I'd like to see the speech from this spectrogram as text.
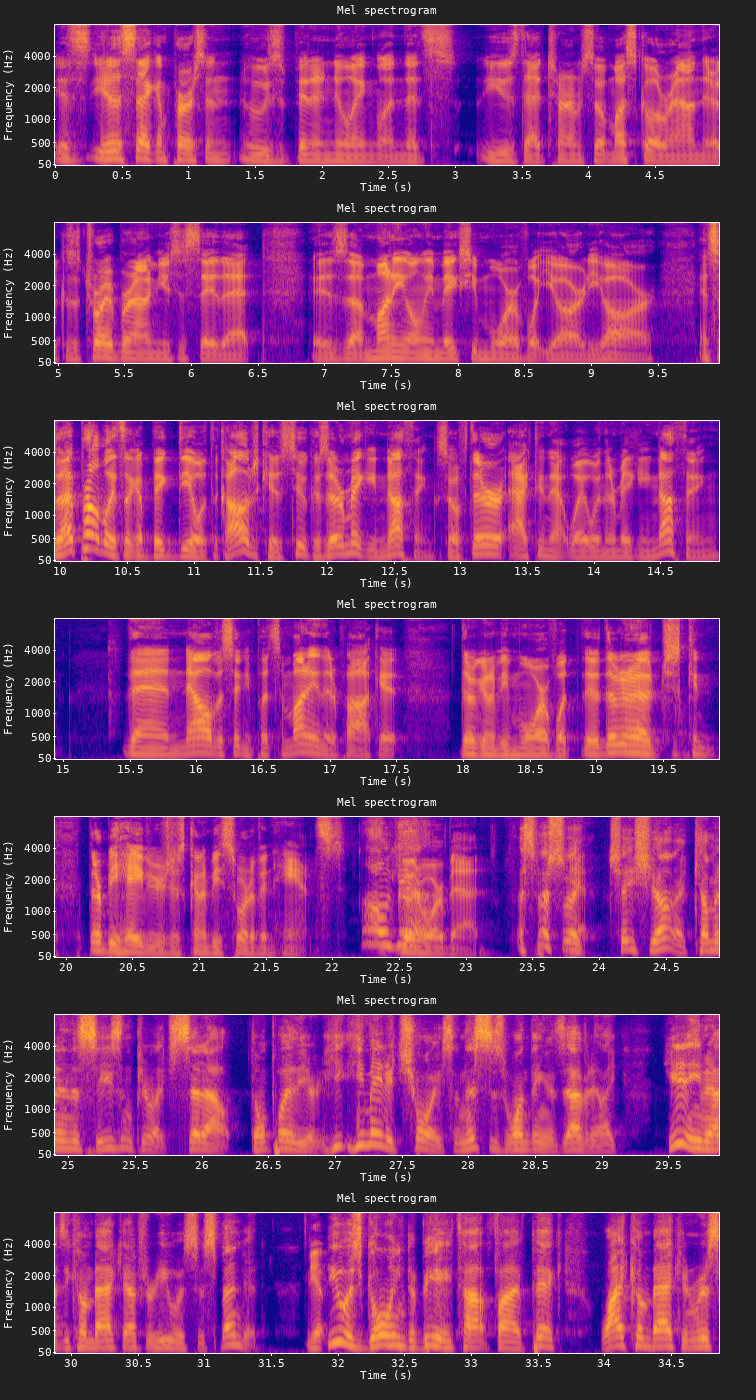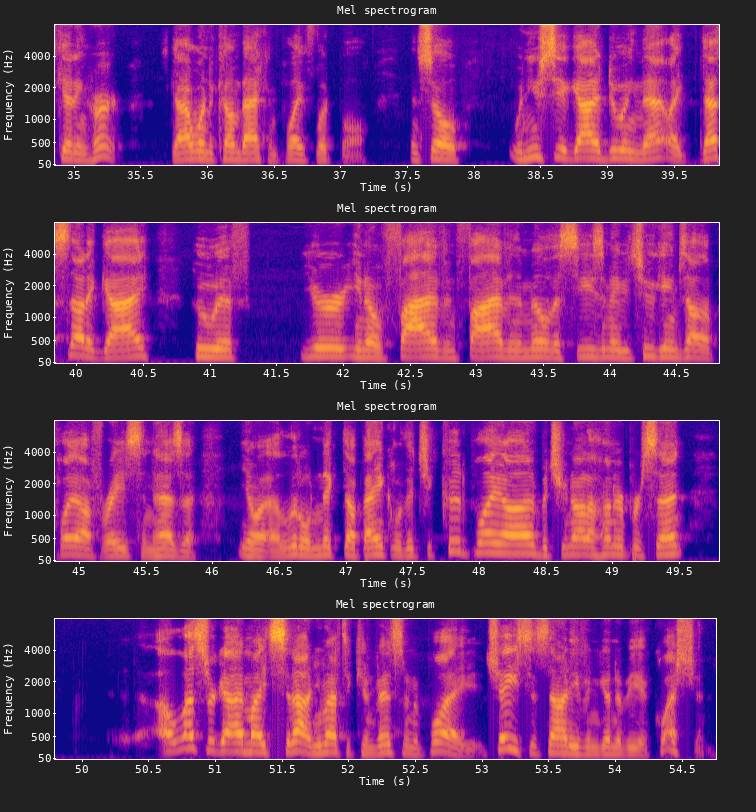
You're the second person who's been in New England that's used that term, so it must go around there because Troy Brown used to say that is uh, money only makes you more of what you already are. And so that probably is like a big deal with the college kids too, because they're making nothing. So if they're acting that way when they're making nothing, then now all of a sudden you put some money in their pocket, they're going to be more of what they're, they're going to just can, their behavior is just going to be sort of enhanced. Oh, yeah. Good or bad. Especially yeah. like Chase Young, like coming in this season, people are like, sit out, don't play the year. He, he made a choice. And this is one thing that's evident. Like he didn't even have to come back after he was suspended. Yep. He was going to be a top five pick. Why come back and risk getting hurt? The guy wanted to come back and play football. And so when you see a guy doing that, like that's not a guy who, if you're, you know, five and five in the middle of the season, maybe two games out of the playoff race and has a, you know, a little nicked up ankle that you could play on, but you're not 100%, a lesser guy might sit out and you might have to convince him to play. Chase, it's not even going to be a question.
